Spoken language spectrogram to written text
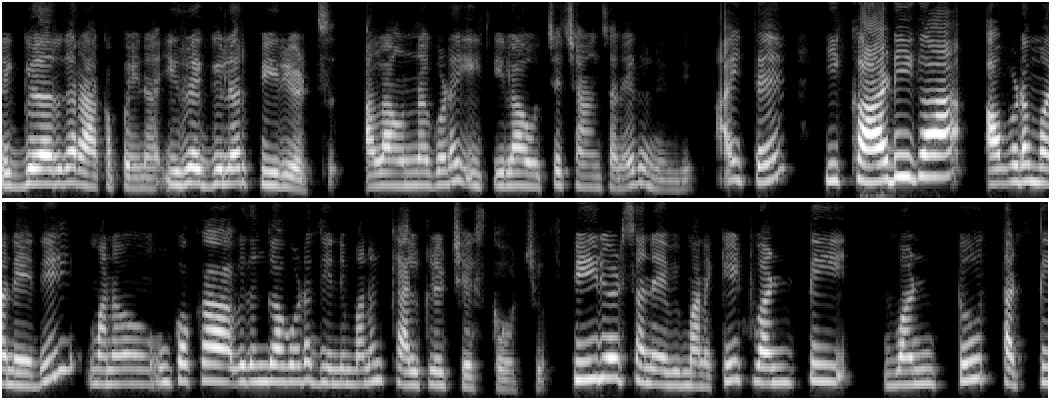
రెగ్యులర్గా రాకపోయినా ఇర్రెగ్యులర్ పీరియడ్స్ అలా ఉన్నా కూడా ఇలా వచ్చే ఛాన్స్ అనేది ఉండింది. అయితే ఈ ఖాళీగా అవ్వడం అనేది మనం ఇంకొక విధంగా కూడా దీన్ని మనం క్యాల్కులేట్ చేసుకోవచ్చు. పీరియడ్స్ అనేవి మనకి twenty one to thirty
